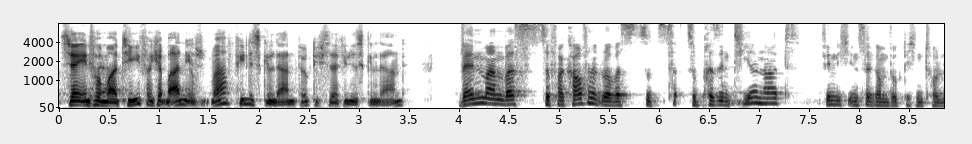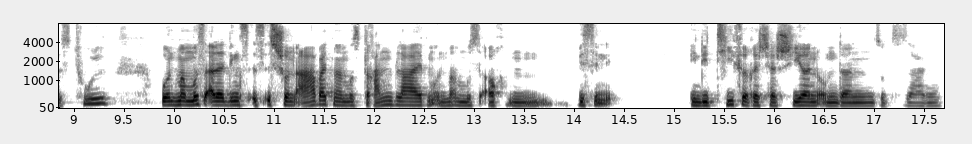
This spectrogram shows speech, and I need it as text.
sehr informativ. Ich habe ja, vieles gelernt, wirklich sehr vieles gelernt. Wenn man was zu verkaufen hat oder was zu, zu präsentieren hat, finde ich Instagram wirklich ein tolles Tool. Und man muss allerdings, es ist schon Arbeit, man muss dranbleiben und man muss auch ein bisschen in die Tiefe recherchieren, um dann sozusagen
